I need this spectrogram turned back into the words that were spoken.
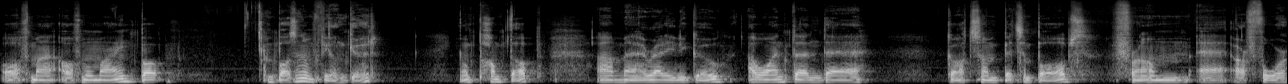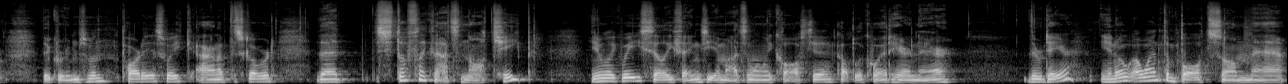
off my off my mind, but I'm buzzing. I'm feeling good. You know, I'm pumped up. I'm uh, ready to go. I went and uh, got some bits and bobs from uh, or for the groomsmen party this week, and I've discovered that stuff like that's not cheap. You know, like wee silly things you imagine only cost you a couple of quid here and there. They're dear. You know, I went and bought some. Uh,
